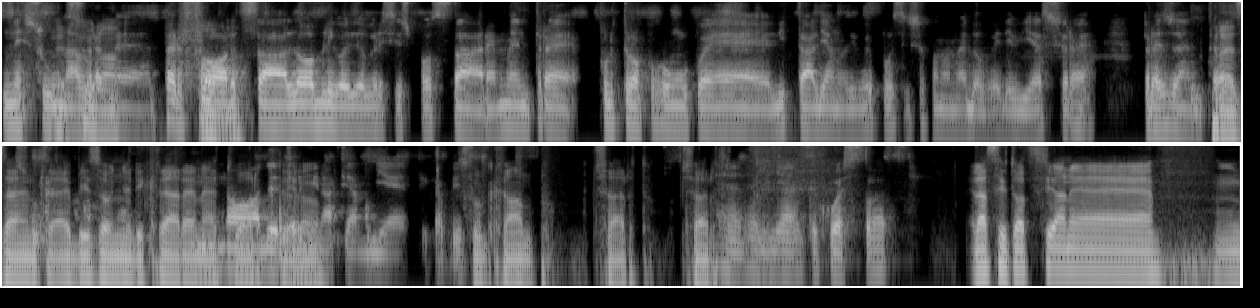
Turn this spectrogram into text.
nessuno, Nessuno- avrebbe per forza l'obbligo di doversi spostare, mentre purtroppo comunque l'Italia è uno di quei posti secondo me dove devi essere presente. Presente, hai bisogno di creare no, a network determinati ambienti, capisci? sul campo. Certo, certo. Eh, niente, questo è. La situazione mh,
